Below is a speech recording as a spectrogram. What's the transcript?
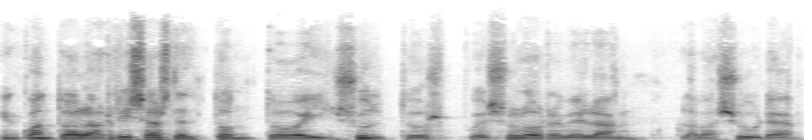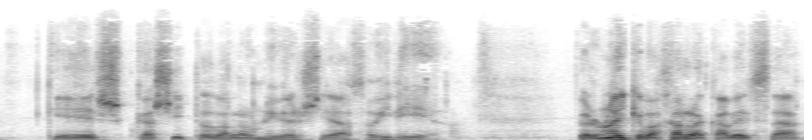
En cuanto a las risas del tonto e insultos, pues solo revelan la basura que es casi toda la universidad hoy día. Pero no hay que bajar la cabeza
